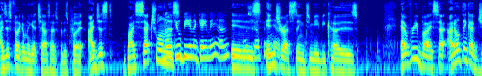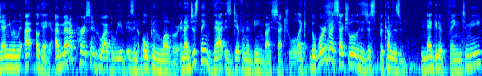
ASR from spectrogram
I just feel like I'm gonna get chastised for this, but I just No, bisexualness you being a gay man is interesting to me because every bisex I don't think I've genuinely I, okay, I've met a person who I believe is an open lover and I just think that is different than being bisexual. Like the word bisexual has just become this negative thing to me.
